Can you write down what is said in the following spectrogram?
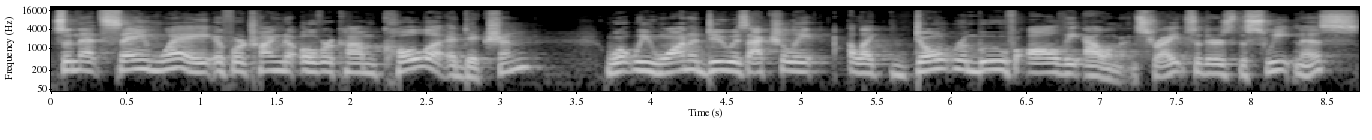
So in that same way if we're trying to overcome cola addiction what we want to do is actually like don't remove all the elements right? So there's the sweetness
